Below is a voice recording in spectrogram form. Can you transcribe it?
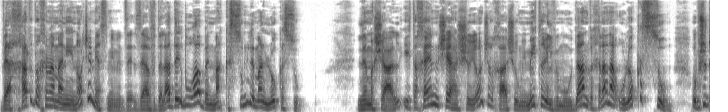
ואחת הדרכים המעניינות שהם מיישמים את זה זה הבדלה די ברורה בין מה קסום למה לא קסום. למשל ייתכן שהשריון שלך שהוא ממיטריל ומעודן וכן הלאה הוא לא קסום הוא פשוט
